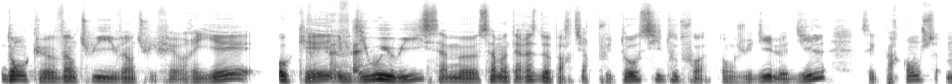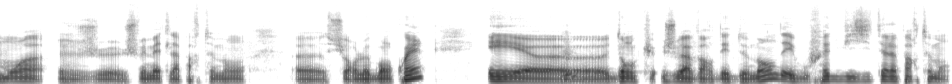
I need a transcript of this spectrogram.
donc heu, 28-28 février, OK, Tout à il me dit. «Oui, oui, ça me ça m'intéresse de partir plus tôt si toutefois». Donc je lui dis: «Le deal, c'est que par contre moi, je je vais mettre l'appartement, sur Leboncoin et Mmh. donc je vais avoir des demandes et vous faites visiter l'appartement».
